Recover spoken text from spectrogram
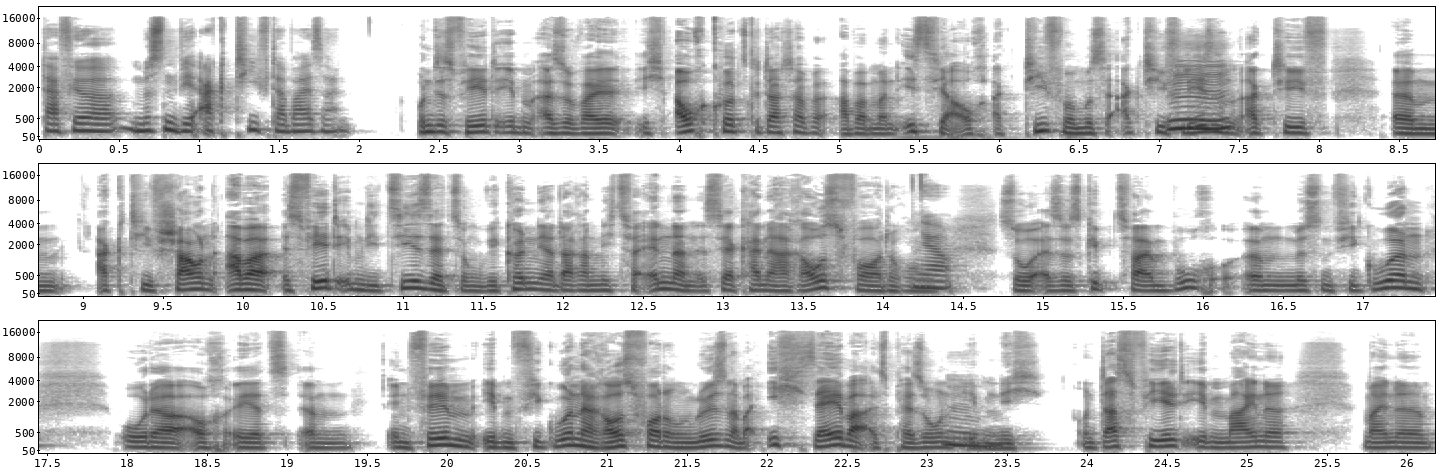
Dafür müssen wir aktiv dabei sein. Und es fehlt eben, also weil ich auch kurz gedacht habe, aber man ist ja auch aktiv, man muss ja aktiv Mhm. lesen, aktiv, ähm, aktiv schauen, aber es fehlt eben die Zielsetzung. Wir können ja daran nichts verändern, ist ja keine Herausforderung. Ja. So, also es gibt zwar im Buch, ähm, müssen Figuren oder auch jetzt ähm, in Filmen eben Figuren Herausforderungen lösen, aber ich selber als Person Mhm. eben nicht. Und das fehlt eben meine, meine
